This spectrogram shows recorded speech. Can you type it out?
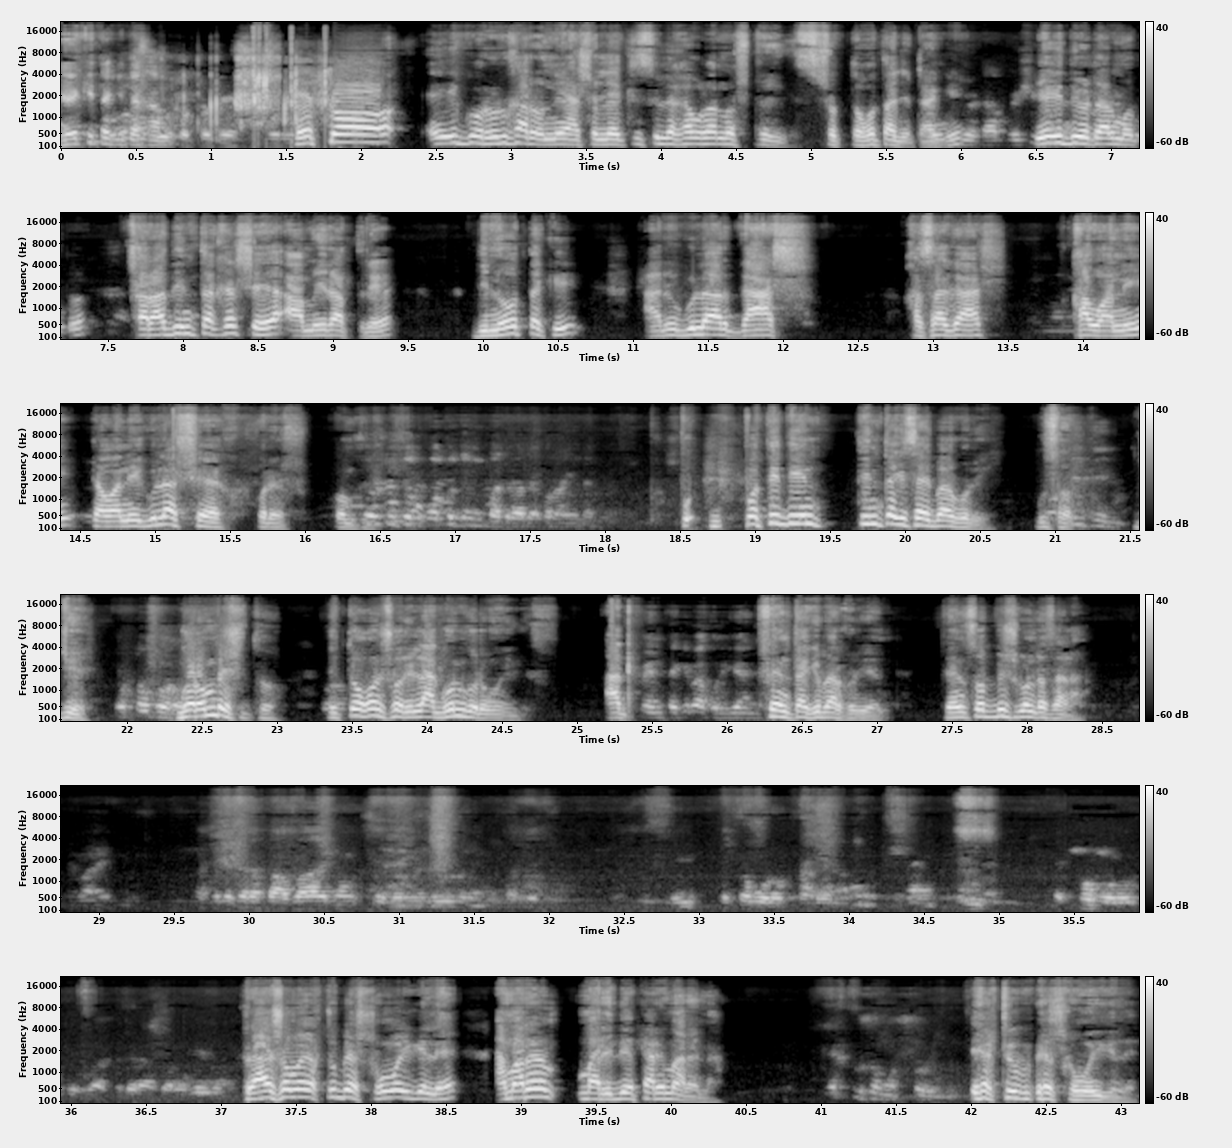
হে কিতা কিতা কাম করতো এই গরুর কারণে আসলে কিছু লেখাপড়া নষ্ট হয়ে গেছে, সত্য কথা যেটা কি এই দুইটার মতো সারাদিন থাকে সে, আমি রাত্রে, দিনেও থাকি আর ওগুলার ঘাস, খাসা ঘাস, খাওয়ানি, টাওয়ানি এগুলা সে করে? প- প্রতিদিন তিন থেকে চারবার করি বুঝছ জি গরম? বেশি তো তখন শরীর আগুন গরম হয়ে গেছে আর? ফ্যান থাকি বার করি ফ্যান চব্বিশ ঘণ্টা ছাড়া আসলে যারা বাবা এবং ছেলে মিলেই কিন্তু তাদের এই এত বড় কারণ এত বড় গরু আসলে রাজাবাবু এবং প্রায় সময় একটু বেশ সময় গেলে আমারে মারি দিয়ে তারে মারে না। একটু বেশ সময় গেলে।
